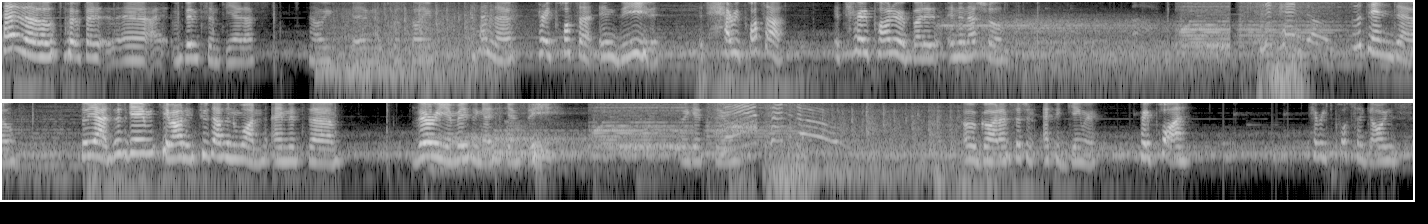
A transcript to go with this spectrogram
Hello, uh, Vincent. Yeah, that's how we, uh, I'm supposed to call you. Hello, Harry Potter. Indeed, it's Harry Potter. It's Harry Potter, but in, in a nutshell. Flipendo. Flipendo. So yeah, this game came out in 2001, and it's uh, very amazing as you can see. We get to. Flipendo. Oh god, I'm such an epic gamer. Harry Potter. Harry Potter, guys.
